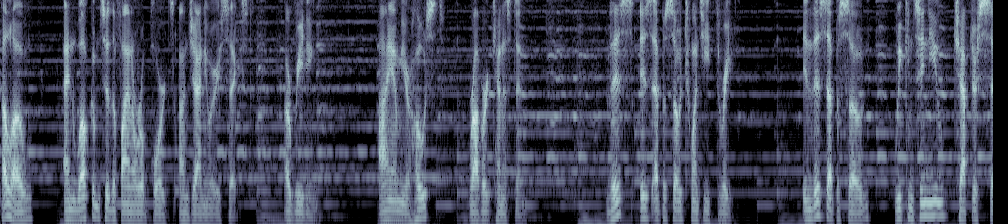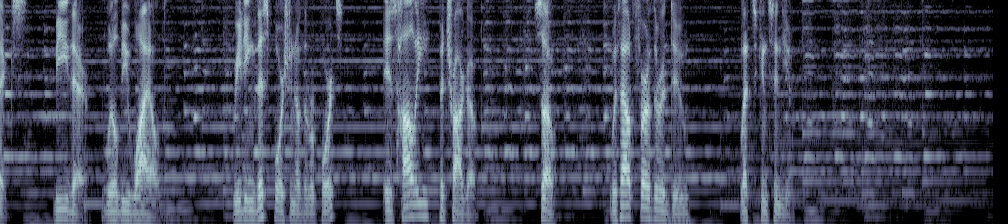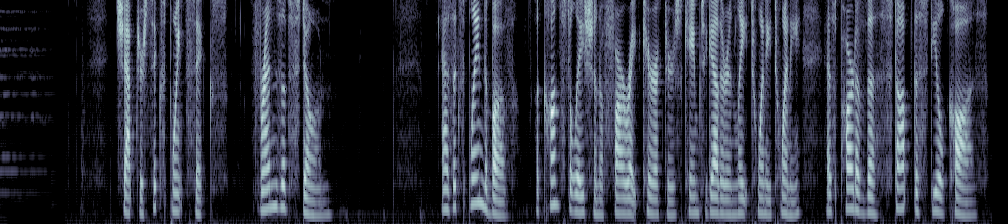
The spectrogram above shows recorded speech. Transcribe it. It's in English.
Hello, and welcome to the final reports on January 6th, a reading. I am your host, Robert Keniston. This is episode 23. In this episode, we continue chapter 6 Be There, Will Be Wild. Reading this portion of the report is Holly Pitrago. So, without further ado, let's continue. Chapter 6.6 Friends of Stone. As explained above, a constellation of far right characters came together in late 2020 as part of the Stop the Steal cause.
